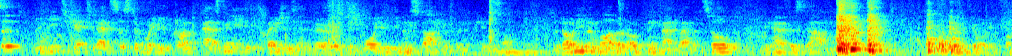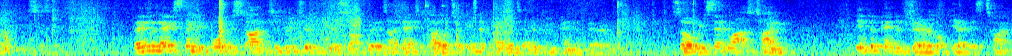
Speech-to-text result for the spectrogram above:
the, you need to get to that system where you've got as many equations and variables before you even start with the computer software. So don't even bother opening MATLAB until you have this down with your ODE system. Then the next thing before you start to use your computer software is identify what your independent and your dependent variable. So we said last time, independent variable here is time.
